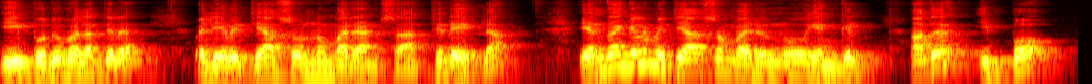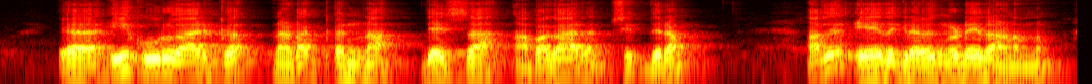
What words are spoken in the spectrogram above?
ഈ പുതുഫലത്തിൽ വലിയ വ്യത്യാസമൊന്നും വരാൻ സാധ്യതയില്ല. എന്തെങ്കിലും വ്യത്യാസം വരുന്നു എങ്കിൽ അത് ഇപ്പോൾ ഈ കൂറുകാർക്ക് നടക്കുന്ന ദശ അപകാരം ഛിദ്രം അത് ഏത് ഗ്രഹങ്ങളുടേതാണെന്നും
